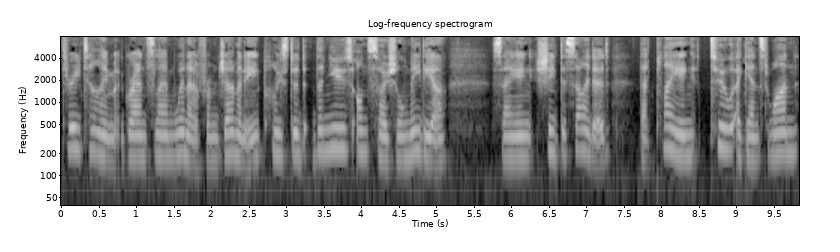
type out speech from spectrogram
three time Grand Slam winner from Germany posted the news on social media, saying she'd decided that playing two against one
